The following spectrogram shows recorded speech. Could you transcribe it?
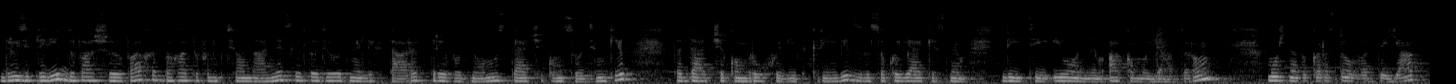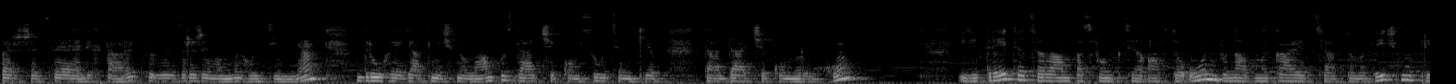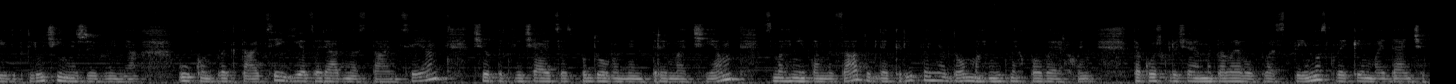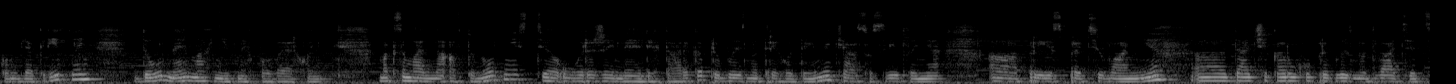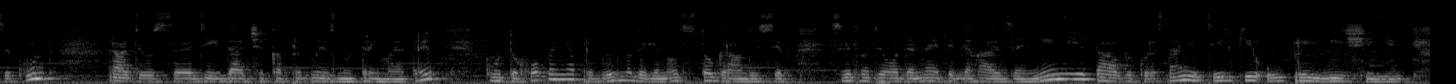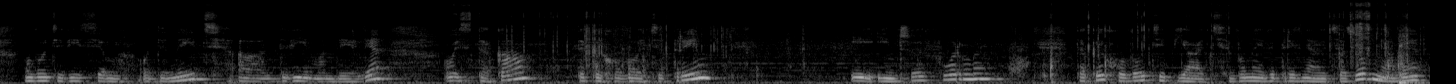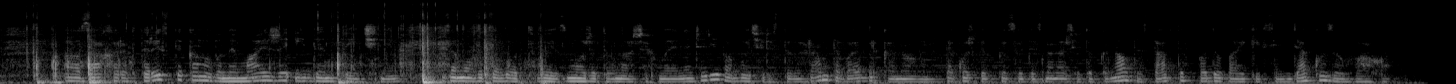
Друзі, привіт! До вашої уваги багатофункціональний світлодіодний ліхтарик 3 в одному з датчиком сутінків та датчиком руху від крівіт з високоякісним літій-іонним акумулятором. Можна використовувати як перше це ліхтарик з режимом миготіння, друге як нічну лампу з датчиком сутінків та датчиком руху. І третя це лампа з функцією Auto-On. Вона вмикається автоматично при відключенні живлення. У комплектації є зарядна станція, що підключається з будованим тримачем з магнітами ззаду для кріплення до магнітних поверхонь. Також включає металеву пластину з клейким майданчиком для кріплень до немагнітних поверхонь. Максимальна автономність у режимі ліхтарика приблизно 3 години. Час освітлення при спрацюванні а, датчика руху приблизно 20 секунд. Радіус е, дії датчика приблизно 3 метри. Кут охоплення приблизно 90 градусів. Світлодіоди не підлягають заміні та використанні тільки у приміщенні. У лоті 8 одиниць, дві моделі. Ось така, таких у лоті 3 і іншої форми. Таких у лоті 5. Вони відрізняються зовні, але за характеристиками вони майже ідентичні. Замовити лот ви зможете у наших менеджерів або через Telegram та Viber канали. Також підписуйтесь на наш YouTube канал та ставте вподобайки. Всім дякую за увагу!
